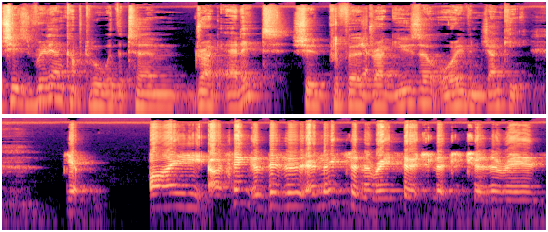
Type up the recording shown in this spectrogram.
she's really uncomfortable with the term drug addict. She'd prefer yep. drug user or even junkie. Yep. I, I think there's a, at least in the research literature there is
